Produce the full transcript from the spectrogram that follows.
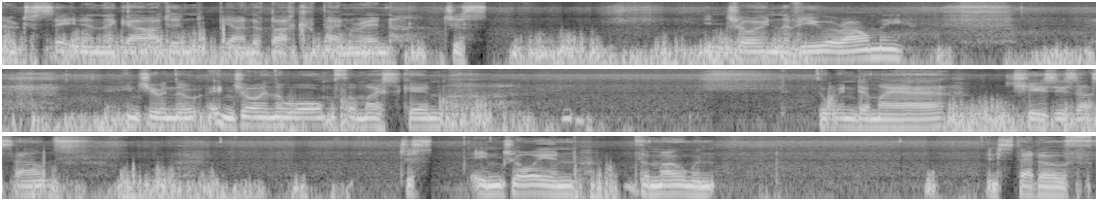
Just sitting in the garden behind the back of Penrhyn, just enjoying the view around me, enjoying the enjoying the warmth on my skin, the wind in my hair, cheesy as that sounds. Just enjoying the moment instead of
